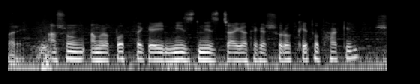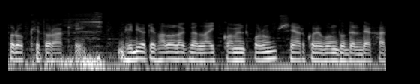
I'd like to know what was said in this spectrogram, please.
পারে। আসুন আমরা প্রত্যেকেই নিজ নিজ জায়গা থেকে সুরক্ষিত থাকি, সুরক্ষিত রাখি। ভিডিওটি ভালো লাগলে লাইক, কমেন্ট করুন, শেয়ার করে বন্ধুদের দেখার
